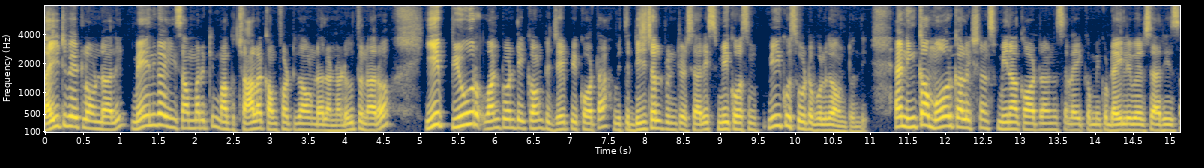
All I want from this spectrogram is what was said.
లైట్ వెయిట్లో ఉండాలి మెయిన్గా ఈ సమ్మర్కి మాకు చాలా కంఫర్ట్గా ఉండాలని అడుగుతున్నారో ఈ pure one twenty count JP Kota with digital printed saris మీకోసం మీకు సూటబుల్గా ఉంటుంది. అండ్ ఇంకా more collections Meena cottons like మీకు డైలీ వేర్ శారీస్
